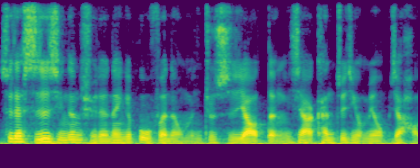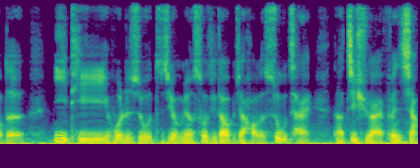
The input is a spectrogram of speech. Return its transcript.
所以在时事行政学的那个部分呢，我们就是要等一下看最近有没有比较好的议题，或者是我自己有没有收集到比较好的素材，那继续来分享。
